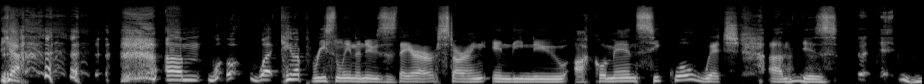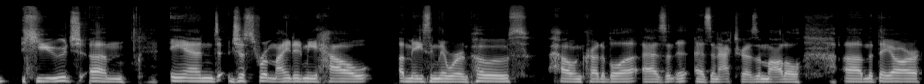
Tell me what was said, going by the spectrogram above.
yeah. um, w- what came up recently in the news is they are starring in the new Aquaman sequel, which um, Oh. is uh, huge um, and just reminded me how amazing they were in Pose. How incredible as an as an actor, as a model, um, that they are.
